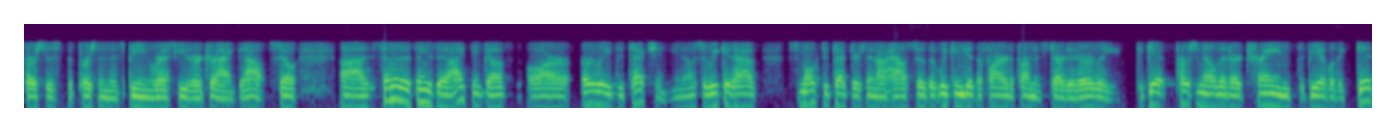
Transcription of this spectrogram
versus the person that's being rescued or dragged out. So, uh, some of the things that I think of are early detection. You know, so we could have smoke detectors in our house so that we can get the fire department started early. To get personnel that are trained to be able to get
